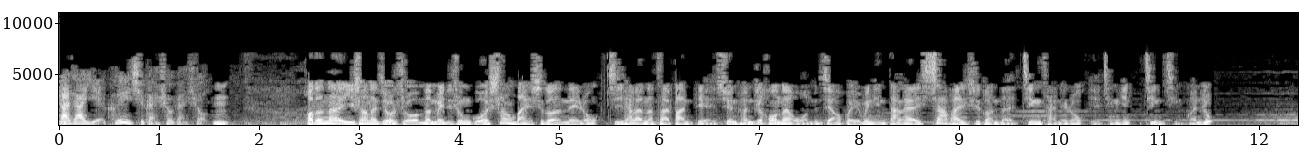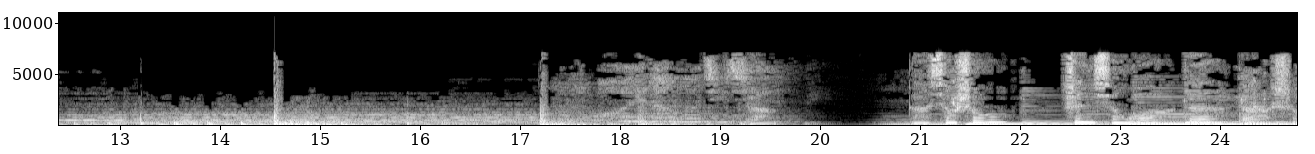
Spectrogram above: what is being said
大家也可以去感受感受。嗯，好的，那以上呢就是我们魅力中国上半时段的内容。接下来呢，在半点宣传之后呢，我们将会为您带来下半时段的精彩内容，也请您敬请关注。小手伸向我的大手，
